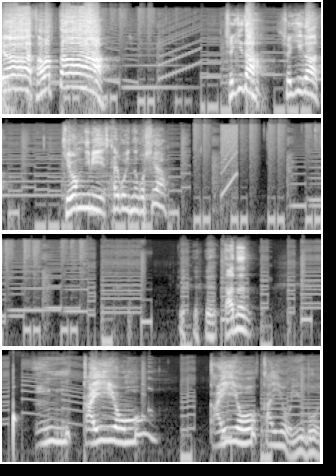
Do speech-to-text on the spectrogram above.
야, 다 왔다! 저기다! 저기가 개왕님이 살고 있는 곳이야. 나는 음 까이요 까이요 까이요 이거 뭐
